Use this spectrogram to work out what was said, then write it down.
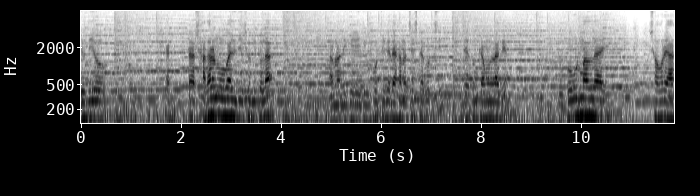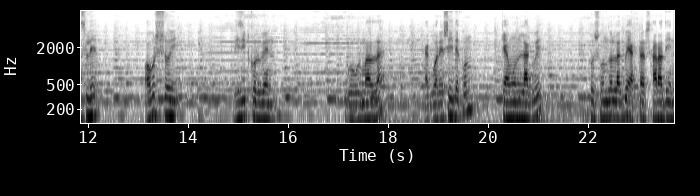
যদিও একটা সাধারণ মোবাইল দিয়ে ছবি তোলা আপনাদেরকে এই যে উপর থেকে দেখানোর চেষ্টা করছি, দেখুন কেমন লাগে। তো গৌর মালদায় শহরে আসলে অবশ্যই ভিজিট করবেন গৌর মালদা। একবার এসেই দেখুন কেমন লাগবে, খুব সুন্দর লাগবে, একটা সারা দিন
